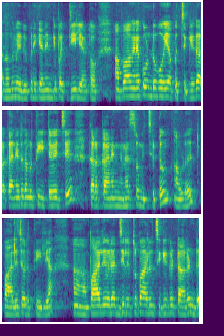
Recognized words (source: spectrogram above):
അതൊന്നും വീഡിയോ പിടിക്കാൻ എനിക്ക് പറ്റിയില്ല കേട്ടോ. അപ്പോൾ അങ്ങനെ കൊണ്ടുപോയി. അപ്പോൾ ഉച്ചയ്ക്ക് കറക്കാനായിട്ട് നമ്മൾ തീറ്റ വെച്ച് കറക്കാൻ എങ്ങനെ ശ്രമിച്ചിട്ടും അവൾ പാൽ ചുരത്തിയില്ല പാൽ ഒരു അഞ്ച് ലിറ്റർ പാൽ ഉച്ചയ്ക്ക് കിട്ടാറുണ്ട്.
